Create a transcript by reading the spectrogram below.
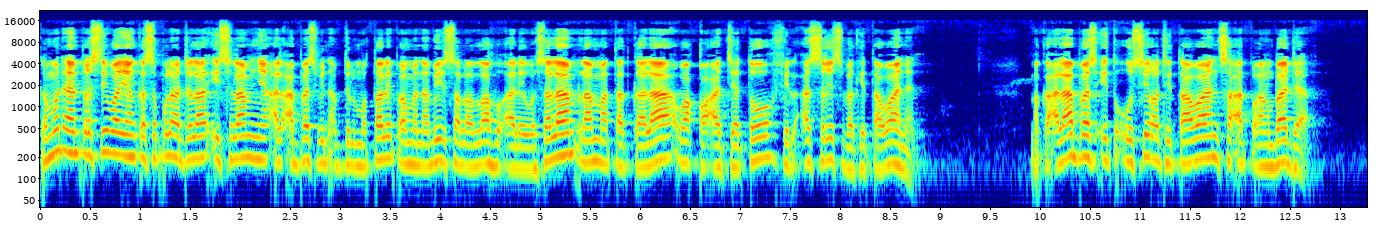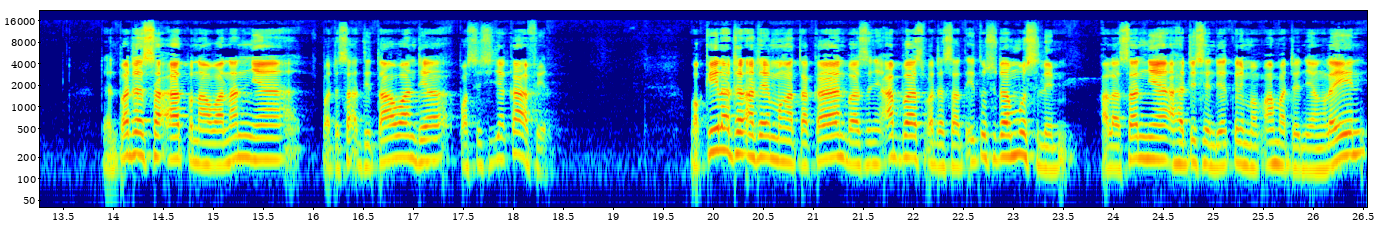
Kemudian peristiwa yang ke-10 adalah Islamnya Al-Abbas bin Abdul Muttalib paman Nabi sallallahu alaihi wasallam lama tatkala waqa'a jatuh fil asri sebagai tawanan. Maka Al-Abbas itu usir ditawan saat perang Badar. Dan pada saat penawanannya, pada saat ditawan dia posisinya kafir. Wakilah dan ada yang mengatakan bahasanya Abbas pada saat itu sudah muslim. Alasannya hadis yang diatkan Imam Ahmad dan yang lain.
